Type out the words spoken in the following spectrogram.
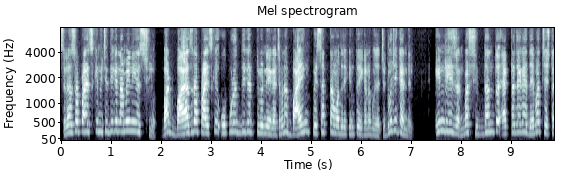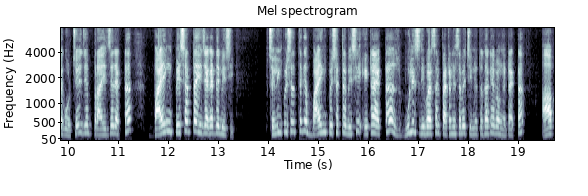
সেলার্সরা প্রাইসকে নিচের দিকে নামিয়ে নিয়ে এসেছিল। বাট বায়াসরা প্রাইসকে উপরের দিকে তুলে নিয়ে গেছে। মানে বাইং প্রেসারটা আমাদের কিন্তু এখানে বোঝাচ্ছে। ডোজি ক্যান্ডেল ইনডিসিশন বা সিদ্ধান্ত একটা জায়গায় দেবার চেষ্টা করছে যে প্রাইসের একটা বাইং প্রেসারটা এই জায়গাতে বেশি। সেলিং প্রেসার থেকে বাইং প্রেসারটা বেশি, এটা একটা বুলিশ রিভার্সাল প্যাটার্ন হিসেবে চিহ্নিত থাকে এবং এটা একটা আপ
